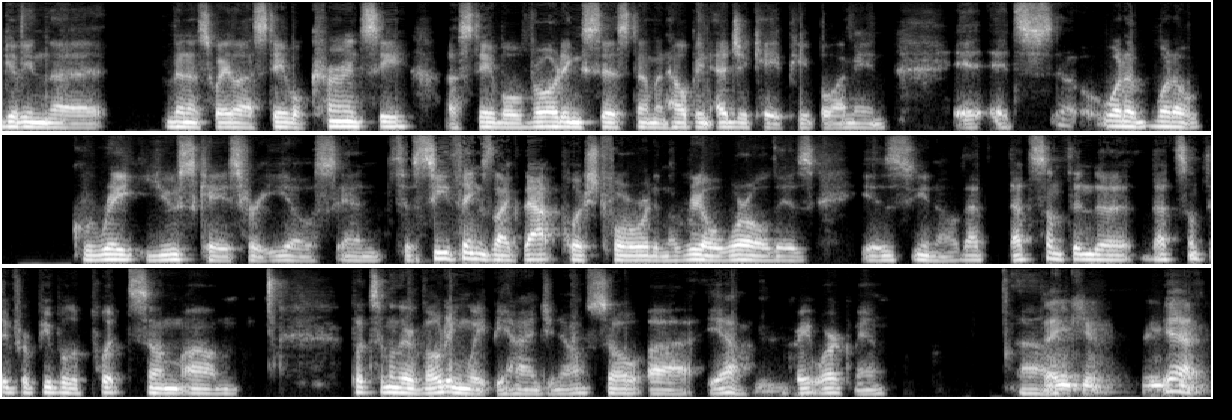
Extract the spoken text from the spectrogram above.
giving the Venezuela a stable currency, a stable voting system, and helping educate people. I mean, it, it's what a what a great use case for EOS and to see things like that pushed forward in the real world is is you know that that's something to that's something for people to put some um put some of their voting weight behind you know? So uh yeah great work man. Um, thank you. Thank yeah. You.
